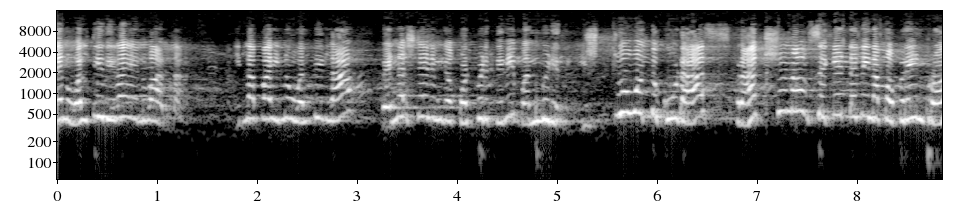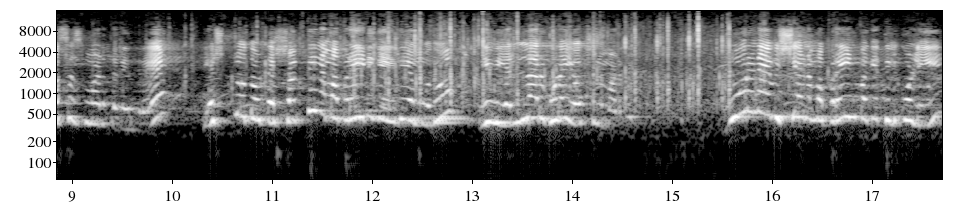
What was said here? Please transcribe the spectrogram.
ಏನು ಹೊಲ್ತಿದ್ದೀರಾ ಇಲ್ವಾ ಅಂತ. ಇಲ್ಲಪ್ಪ, ಇನ್ನು ಹೊಲ್ತಿಲ್ಲ ಬೆನ್ನಷ್ಟೇ ನಿಮ್ಗೆ ಕೊಟ್ಬಿಡ್ತೀನಿ, ಬಂದ್ಬಿಡಿ. ಇಷ್ಟು ಒಂದು ಕೂಡ ಫ್ರಾಕ್ಷನ್ ಆಫ್ ಸೆಕೆಂಡ್ ಅಲ್ಲಿ ನಮ್ಮ ಬ್ರೈನ್ ಪ್ರಾಸೆಸ್ ಮಾಡ್ತದೆ ಅಂದ್ರೆ ಎಷ್ಟು ದೊಡ್ಡ ಶಕ್ತಿ ನಮ್ಮ ಬ್ರೈನಿಗೆ ಇದೆ ಎಂಬುದು ನೀವು ಎಲ್ಲರೂ ಕೂಡ ಯೋಚನೆ ಮಾಡಬೇಕು. ಮೂರನೇ ವಿಷಯ ನಮ್ಮ ಬ್ರೈನ್ ಬಗ್ಗೆ ತಿಳ್ಕೊಳ್ಳಿ.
